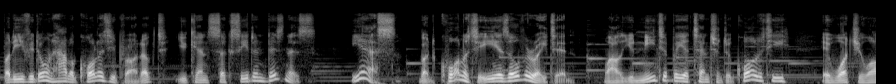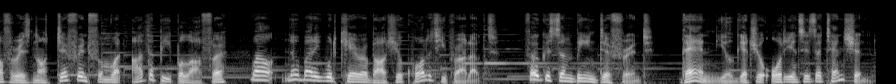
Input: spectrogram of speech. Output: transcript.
but if you don't have a quality product, you can't succeed in business. Yes, but quality is overrated. While you need to pay attention to quality, if what you offer is not different from what other people offer, well, nobody would care about your quality product. Focus on being different. Then you'll get your audience's attention.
